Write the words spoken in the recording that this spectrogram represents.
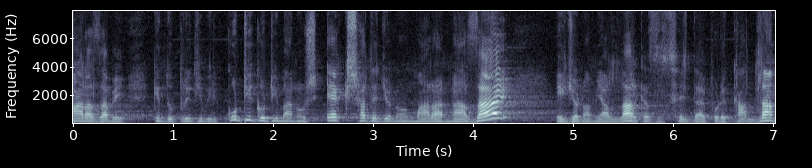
মারা যাবে। কিন্তু পৃথিবীর কোটি কোটি মানুষ একসাথে যেন মারা না যায়, এই জন্য আমি আল্লাহর কাছে শেষদায় পড়ে কাঁদলাম।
